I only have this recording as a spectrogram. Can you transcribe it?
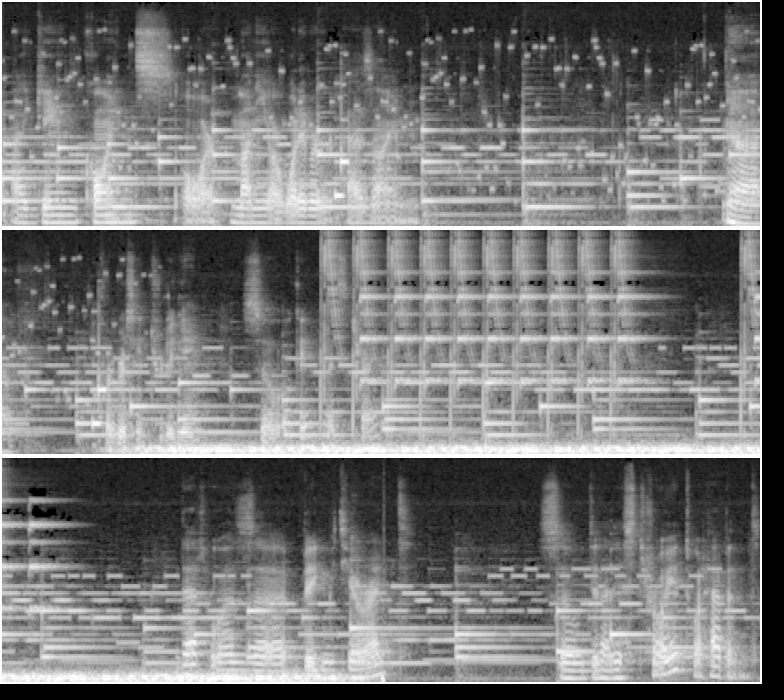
I gain coins or money or whatever as I'm uh, progressing through the game. So, okay, let's try. That was a big meteorite. So did I destroy it? What happened?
